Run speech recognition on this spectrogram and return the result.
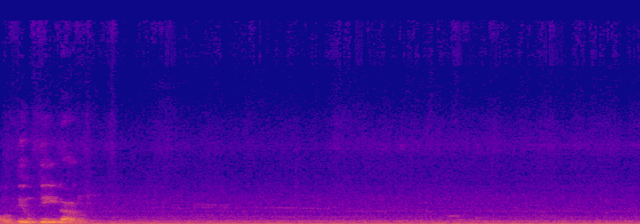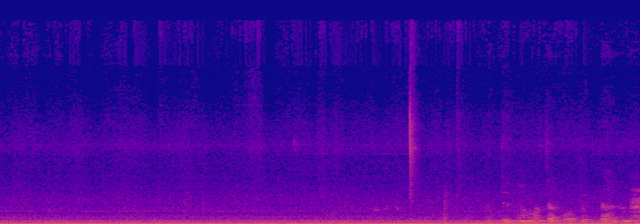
Unti-unti lang. Ito mata ko, apektado na.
